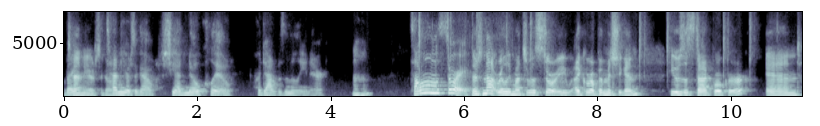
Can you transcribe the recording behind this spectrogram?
like 10 years ago. 10 years ago. She had no clue her dad was a millionaire. Mhm. Tell them the story. There's not really much of a story. I grew up in Michigan. He was a stockbroker and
